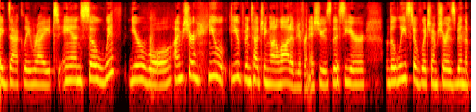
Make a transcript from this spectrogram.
Exactly right. And so with your role, I'm sure you you've been touching on a lot of different issues this year, the least of which I'm sure has been the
